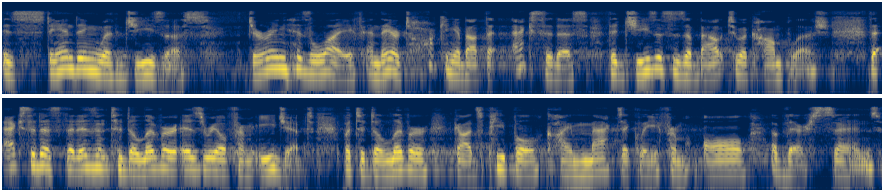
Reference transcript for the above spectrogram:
is standing with Jesus during his life, and they are talking about the exodus that Jesus is about to accomplish. The exodus that isn't to deliver Israel from Egypt, but to deliver God's people climactically from all of their sins.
